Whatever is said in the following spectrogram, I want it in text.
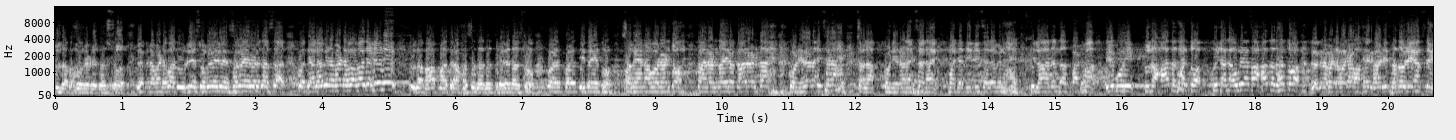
तुझा भाऊ रडत असतो. लग्न मंडपात उरले सगळे सगळे रडत असतात. पण त्या लग्न मंडपामध्ये हे, हे, बाप मात्र हसत हसत फिरत असतो. पळत पळत तिथे येतो. सगळ्यांना ओरडतो. कारण नाही कारण काय? कोणी रडायचं नाही. चला कोणी रडायचं नाही. माझ्या दिदीचं लग्न आहे. तिला आनंदात पाठवा. हे पोरी तुझा हात धरतो. तुझ्या नवऱ्याचा हात धरतो. लग्न मंडपाच्या बाहेर गाडी सजवलेली असते.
